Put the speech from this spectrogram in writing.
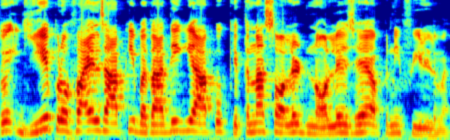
तो ये प्रोफाइल्स आपकी बता दी कि आपको कितना सॉलिड नॉलेज है अपनी फ़ील्ड में।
